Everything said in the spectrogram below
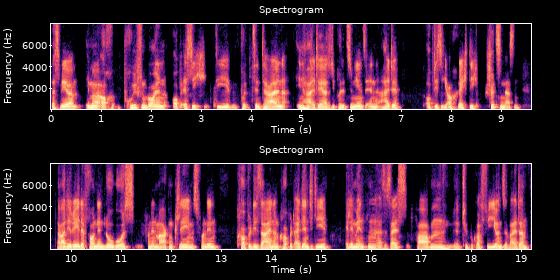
dass wir immer auch prüfen wollen, ob es sich die zentralen Inhalte, also die Positionierungsinhalte, ob die sich auch rechtlich schützen lassen. Da war die Rede von den Logos, von den Markenclaims, von den Corporate Design und Corporate Identity Elementen, also sei es Farben, Typografie und so weiter.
